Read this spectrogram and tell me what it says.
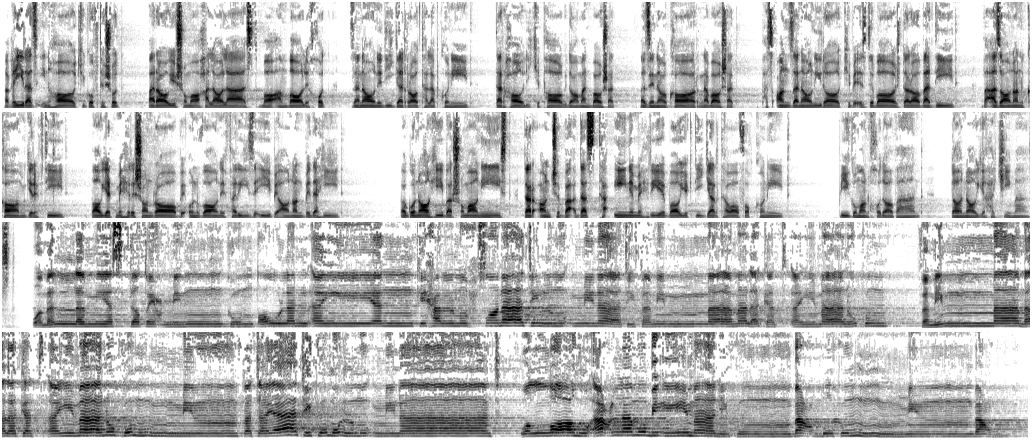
و غیر از اینها که گفته شد برای شما حلال است با اموال خود زنان دیگر را طلب کنید در حالی که پاک دامن باشد و زناکار نباشد. پس آن زنانی را که به ازدواج درآوردید و از آنان کام گرفتید باید مهرشان را به عنوان فریزه ای به آنان بدهید. و گناهی بر شما نیست در آنچه بعد از تعیین مهریه با یکدیگر توافق کنید. بیگمان خداوند دانای حکیم است. ومن لم يستطع منكم طولا أن ينكح المحصنات المؤمنات فمما ملكت أيمانكم فمما ملكت أيمانكم من فتياتكم المؤمنات والله أعلم بإيمانكم بعضكم من بعض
